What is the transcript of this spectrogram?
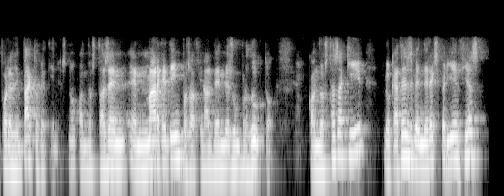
por el impacto que tienes. ¿no? Cuando estás en, marketing, pues al final vendes un producto. Cuando estás aquí, lo que haces es vender experiencias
